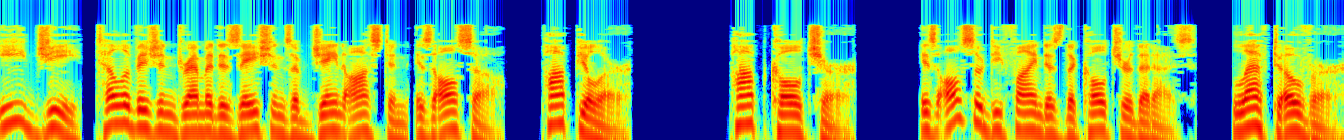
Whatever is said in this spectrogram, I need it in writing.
e.g., television dramatizations of Jane Austen, is also popular. Pop culture is also defined as the culture that is left over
